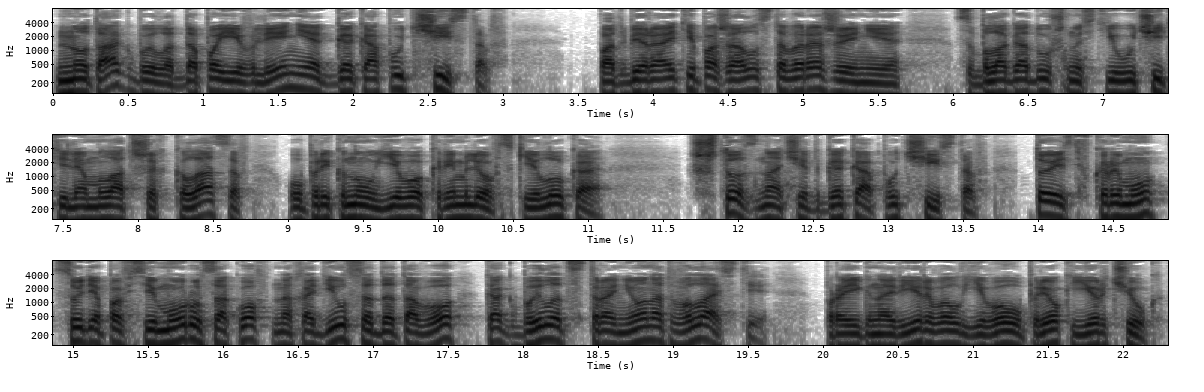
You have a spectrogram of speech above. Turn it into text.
Но так было до появления ГК путчистов. Подбирайте, пожалуйста, выражение. С благодушностью учителя младших классов упрекнул его кремлевский Лука. Что значит ГК путчистов? То есть в Крыму, судя по всему, Русаков находился до того, как был отстранен от власти. Проигнорировал его упрек Ерчук.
